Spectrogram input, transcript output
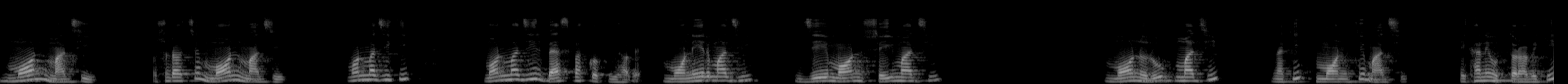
মন মাঝি। প্রশ্নটা হচ্ছে মন মাঝি। মন মাঝি কি? মন মাঝির ব্যাস বাক্য কি হবে? মনের মাঝি, যে মন সেই মাঝি, মন রূপ মাঝি নাকি মনকে মাঝি? এখানে উত্তর হবে কি?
